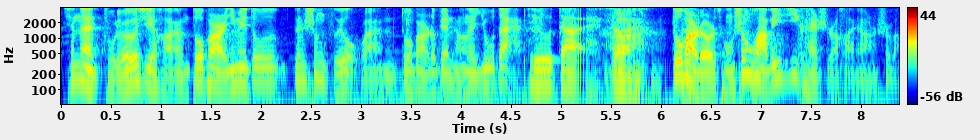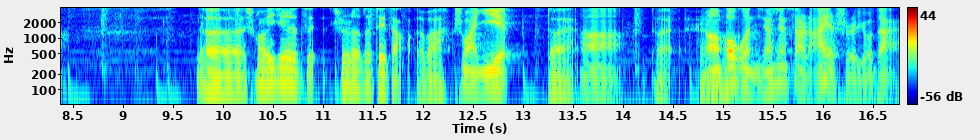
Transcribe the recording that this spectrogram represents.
现在主流游戏好像多半因为都跟生死有关，多半都变成了优待。优待，对，多半都是从生化危机开始，好像是吧？呃，生化危机是最知道的最早的吧？生化一，对，啊，对，然后包括你像现在塞尔达也是优待。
